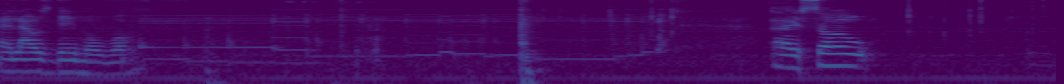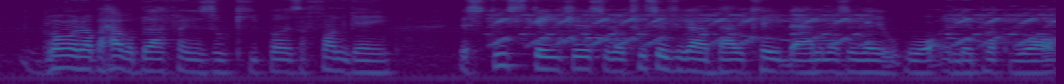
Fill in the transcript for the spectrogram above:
And that was game over. Alright, so growing up, I have a blast playing Zookeeper. It's a fun game. There's three stages. You know, two stages you gotta barricade the animals in their wall in their brick wall.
